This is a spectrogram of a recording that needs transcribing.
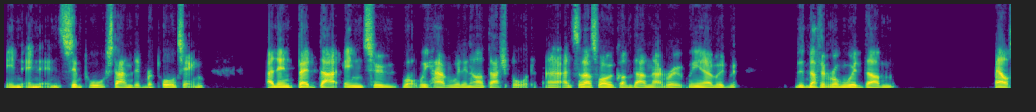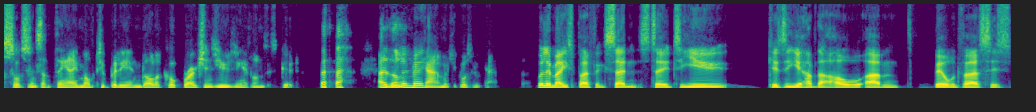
in, in, in simple standard reporting and embed that into what we have within our dashboard. Uh, and so that's why we've gone down that route. You know, we, there's nothing wrong with um, outsourcing something a multi-billion dollar corporation's using as long as it's good. as long as we can, which of course we can. Well, it makes perfect sense to to you because you have that whole um, build versus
